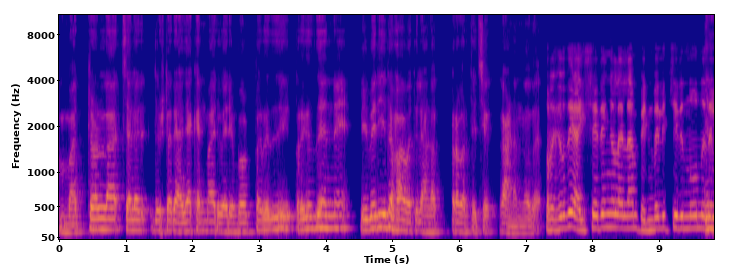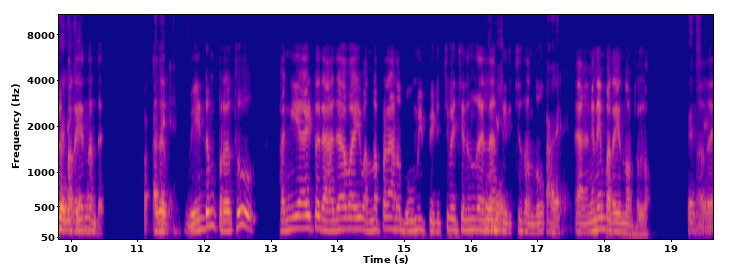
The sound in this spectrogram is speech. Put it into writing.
മറ്റുള്ള ചില ദുഷ്ടരാജാക്കന്മാർ വരുമ്പോൾ പ്രകൃതി പ്രകൃതി തന്നെ വിപരീത ഭാവത്തിലാണ് പ്രവർത്തിച്ച് കാണുന്നത്. പ്രകൃതി ഐശ്വര്യങ്ങളെല്ലാം പിൻവലിച്ചിരുന്നു എന്ന് പറയുന്നുണ്ട്. അത്. അതെ വീണ്ടും പ്രഥു ഭംഗിയായിട്ട് രാജാവായി വന്നപ്പോഴാണ് ഭൂമി പിടിച്ചു വെച്ചിരുന്നതെല്ലാം തിരിച്ചു തന്നു. അങ്ങനെയും പറയുന്നുണ്ടല്ലോ. അതെ.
